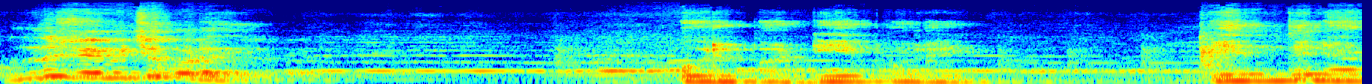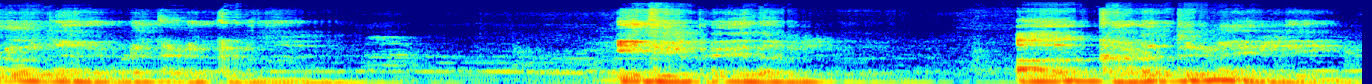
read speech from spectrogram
ഒന്ന് ക്ഷമിച്ചുകൂടെ? ഒരു പട്ടിയെ പോലെ എന്തിനാണോ ഞാൻ ഇവിടെ കിടക്കുന്നത്? ഇതിൽ ഭേദം ആ കടത്തിനല്ലേ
